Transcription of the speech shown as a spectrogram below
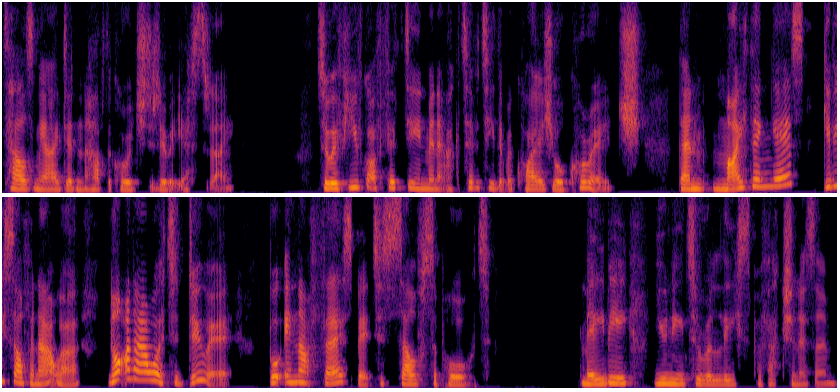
tells me I didn't have the courage to do it yesterday. So if you've got a 15 minute activity that requires your courage, then my thing is give yourself an hour, not an hour to do it, but in that first bit to self support. Maybe you need to release perfectionism.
